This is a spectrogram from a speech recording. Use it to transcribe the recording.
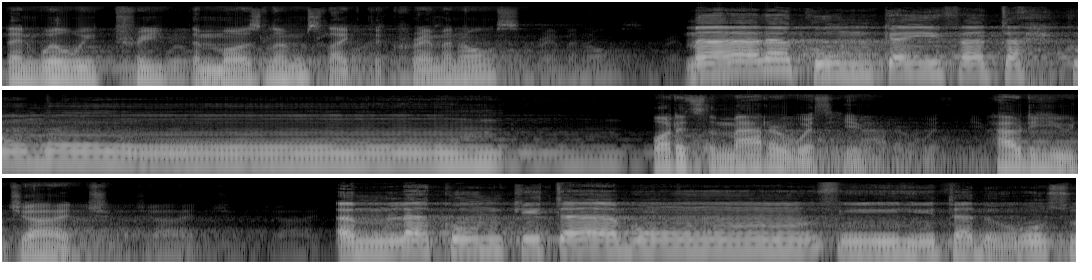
Then will we treat the Muslims like the criminals? ما لكم كيف تحكمون What is the matter with you? How do you judge? أم لكم كتاب فيه تدرسون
